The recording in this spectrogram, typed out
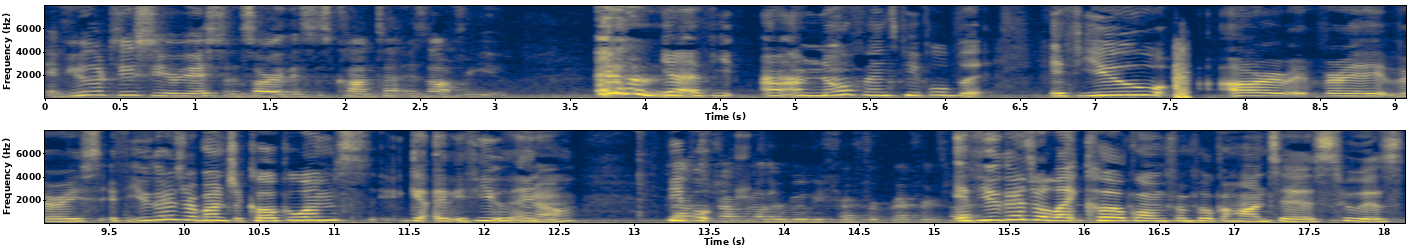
If you are too serious, then sorry, this is content is not for you. yeah, if you, I, am no offense, people, but if you are very, very, if you guys are a bunch of cocoums, if you, you know, people. Not drop another movie reference. If you guys are like Kocoum from Pocahontas, who is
